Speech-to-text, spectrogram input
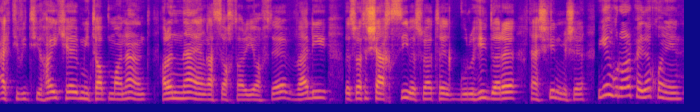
activity هایی که meetup مانند حالا نه انقدر ساختار یافته ولی به صورت شخصی به صورت گروهی داره تشکیل میشه. میگه این گروه رو پیدا کنین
